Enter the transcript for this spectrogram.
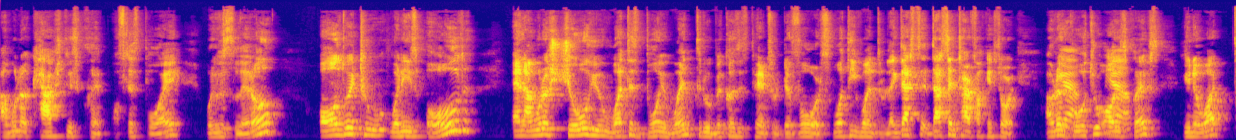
I'm gonna capture this clip of this boy when he was little, all the way to when he's old, and I'm gonna show you what this boy went through because his parents were divorced, what he went through. Like that's. That's the entire fucking story. I'm gonna Yeah, go through all yeah. these clips. You know what?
